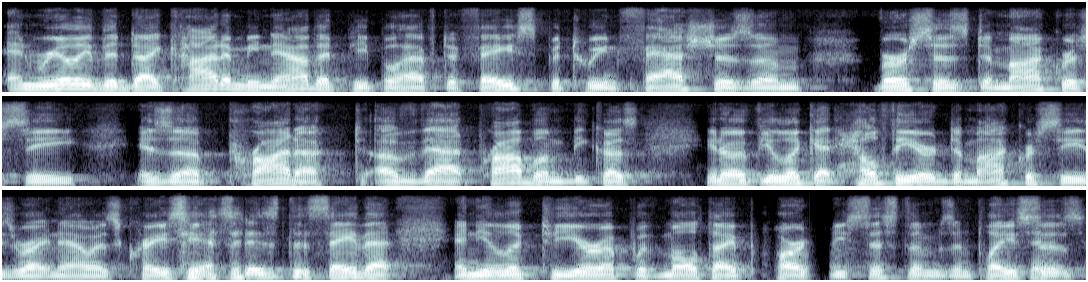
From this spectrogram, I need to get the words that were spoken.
And really, the dichotomy now that people have to face between fascism versus democracy is a product of that problem. Because, you know, if you look at healthier democracies right now, as crazy as it is to say that, and you look to Europe with multi party systems and places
